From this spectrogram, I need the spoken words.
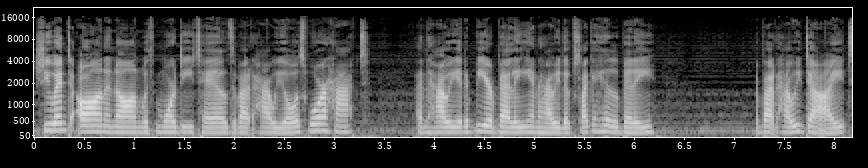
She went on and on with more details about how he always wore a hat, and how he had a beer belly, and how he looked like a hillbilly, about how he died,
